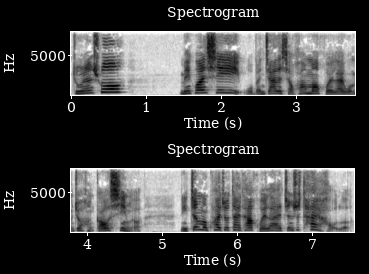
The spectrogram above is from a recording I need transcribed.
主人说：“没关系，我们家的小花猫回来，我们就很高兴了。你这么快就带它回来，真是太好了。”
